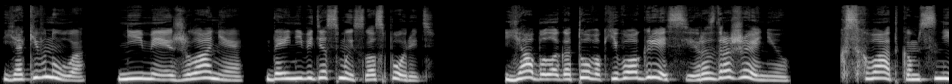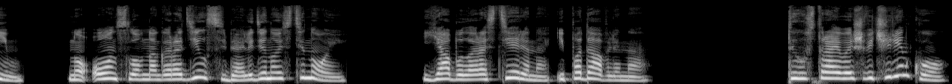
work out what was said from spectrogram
Я кивнула, не имея желания, да и не видя смысла спорить. Я была готова к его агрессии, раздражению, к схваткам с ним, но он словно огородил себя ледяной стеной. Я была растеряна и подавлена. «Ты устраиваешь вечеринку?»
